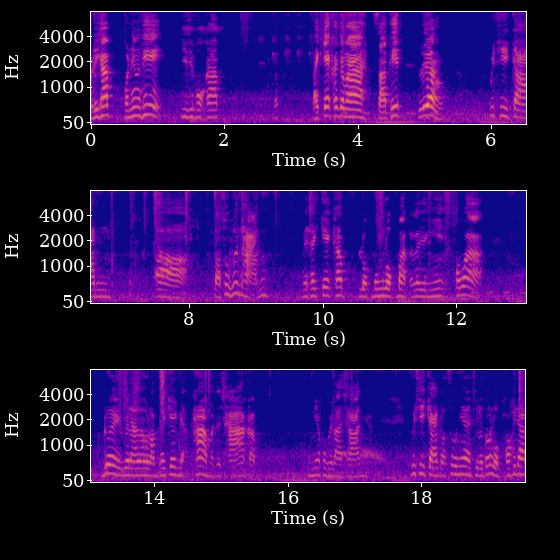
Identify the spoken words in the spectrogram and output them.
วัสดีครับ วันนี้วันที่ 26 ครับไต่เก๊กเขาจะมาสาธิตเรื่องวิธีการอ่าต่อสู้พื้นฐานในไทเก๊กครับ หลบมงหลบหมัดอะไรอย่างนี้ เพราะว่าด้วยเวลาเราลำไทเก๊กเนี่ยท่ามันจะช้าครับอย่างเงี้พอเวลาช้าเนี่ยวิธีการต่อสู้เนี่ยคือเราต้องหลบเขาให้ได้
